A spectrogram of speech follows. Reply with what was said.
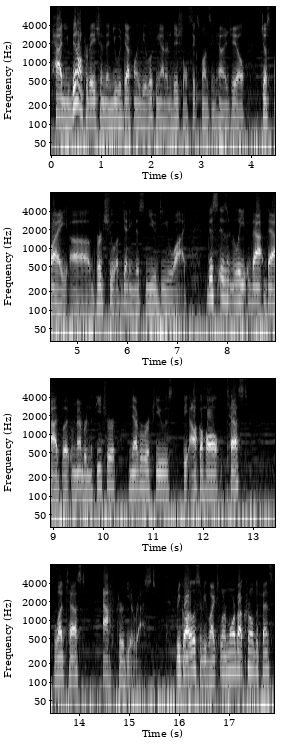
Had you been on probation, then you would definitely be looking at an additional six months in county jail just by uh, virtue of getting this new DUI. This isn't really that bad, but remember in the future, never refuse the alcohol test, blood test after the arrest. Regardless, if you'd like to learn more about criminal defense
